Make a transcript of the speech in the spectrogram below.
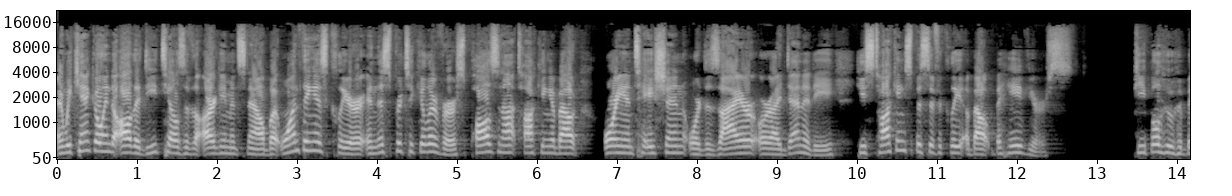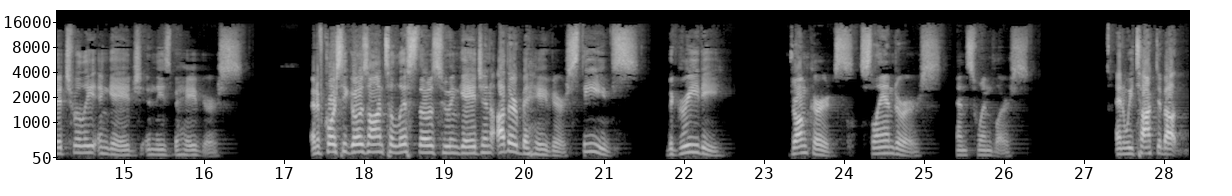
And we can't go into all the details of the arguments now, but one thing is clear in this particular verse, Paul's not talking about orientation or desire or identity. He's talking specifically about behaviors. People who habitually engage in these behaviors. And of course, he goes on to list those who engage in other behaviors thieves, the greedy, drunkards, slanderers, and swindlers. And we talked about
